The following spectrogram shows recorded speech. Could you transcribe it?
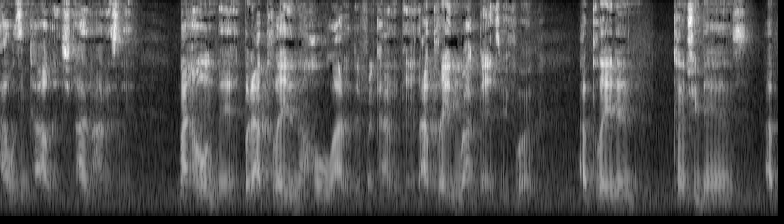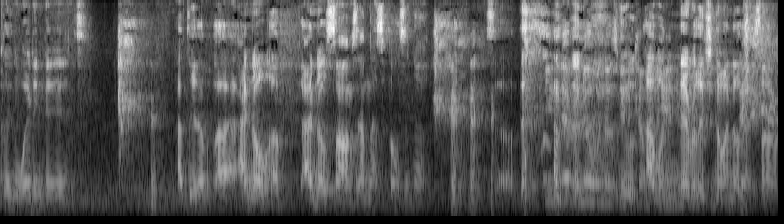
I was in college. I, honestly, my own band, but I played in a whole lot of different kind of bands. I played in rock bands before. I played in country bands. I play in wedding bands. I did. A, uh, I know. A, I know songs I'm not supposed to know. So You never know when those come I will never let you know I know that song.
